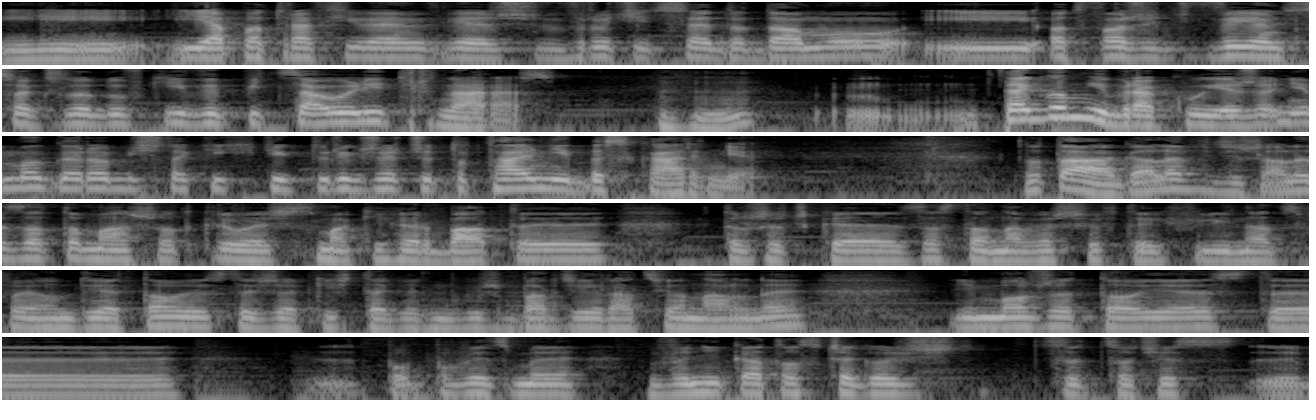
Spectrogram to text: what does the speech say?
I, I ja potrafiłem, wiesz, wrócić sobie do domu i otworzyć, wyjąć sok z lodówki i wypić cały litr naraz. Tego mi brakuje, że nie mogę robić takich niektórych rzeczy totalnie bezkarnie. No tak, ale widzisz, ale za to masz, odkryłeś smaki herbaty, troszeczkę zastanawiasz się w tej chwili nad swoją dietą, jesteś jakiś, tak jak mówisz, bardziej racjonalny i może to jest, yy, po, powiedzmy, wynika to z czegoś, co, co cię y,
